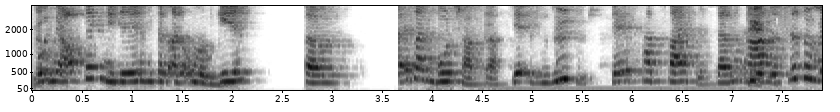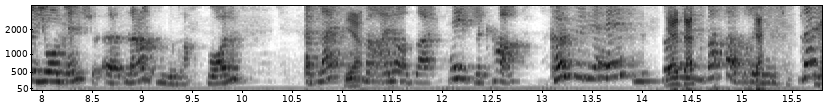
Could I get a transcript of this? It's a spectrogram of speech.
Ja. Wo ich mir auch denke, die drehen sich dann alle um und gehen. Ähm, da ist ein Botschafter, der ist wütend, der ist verzweifelt. Da sind gerade eine Viertelmillion Menschen, äh, Namen umgebracht worden. Da bleibt ja. nicht mal einer und sagt, hey Jakar, können wir dir helfen? Sollen ja, das, wir Wasser bringen? Das ist, Nein,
